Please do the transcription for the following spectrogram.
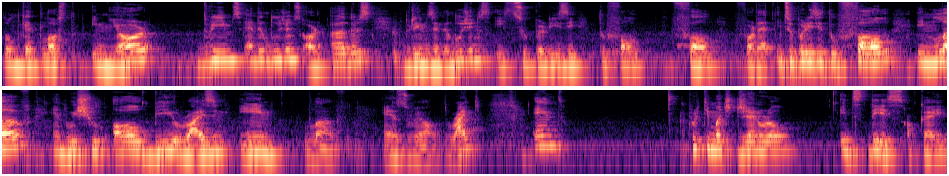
Don't get lost in your dreams and illusions or others' dreams and illusions. It's super easy to fall fall for that. It's super easy to fall in love, and we should all be rising in love as well, right? And pretty much general, it's this, okay?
